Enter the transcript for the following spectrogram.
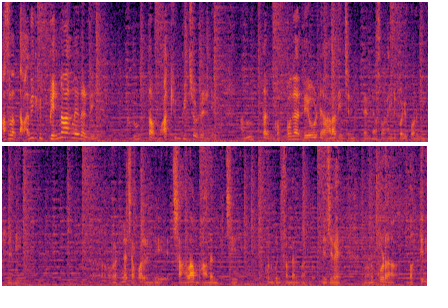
అసలు దావీదికి పెన్నాగలేదండి అంత వాక్యం పిచ్చోడండి. అంత గొప్పగా దేవుడిని ఆరాధించిన అండి. అసలు ఆయన పడిపోవడం ఏంటండి ఒక రకంగా చెప్పాలంటే చాలా బాధ అనిపించేది కొన్ని కొన్ని సందర్భాల్లో. నిజమే మనం కూడా భక్తిని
